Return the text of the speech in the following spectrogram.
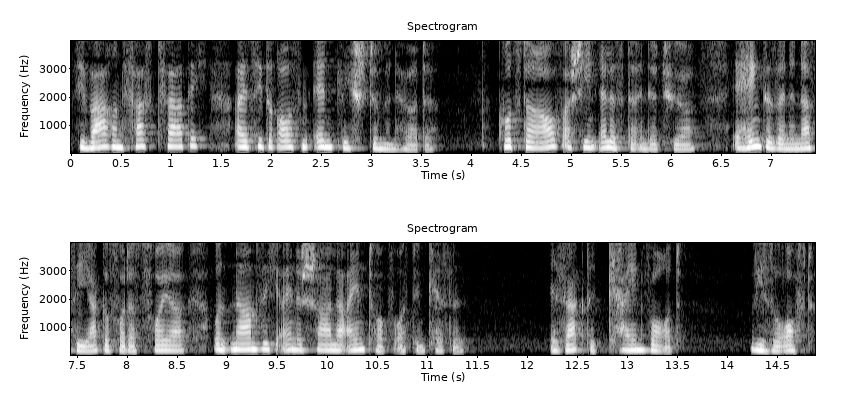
Sie waren fast fertig, als sie draußen endlich Stimmen hörte. Kurz darauf erschien Alistair in der Tür. Er hängte seine nasse Jacke vor das Feuer und nahm sich eine Schale Eintopf aus dem Kessel. Er sagte kein Wort, wie so oft.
